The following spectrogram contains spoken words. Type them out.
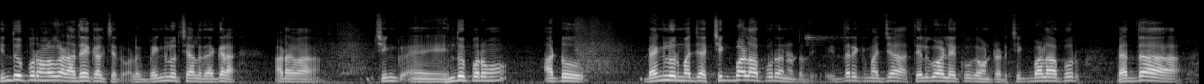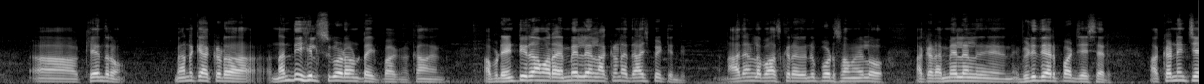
హిందూపురంలో కూడా అదే కల్చర్ వాళ్ళకి బెంగళూరు చాలా దగ్గర. ఆడ చింక్ హిందూపురము హిందూపురం అటు బెంగళూరు మధ్య చిక్బళాపూర్ అని ఉంటుంది. ఇద్దరికి మధ్య తెలుగు వాళ్ళు ఎక్కువగా ఉంటాడు చిక్బళాపూర్ పెద్ద కేంద్రం. మనకి అక్కడ నంది హిల్స్ కూడా ఉంటాయి. అప్పుడు ఎన్టీ రామారావు ఎమ్మెల్యేలను అక్కడనే దాచిపెట్టింది. నాదెండ్ల భాస్కర్ వెన్నుపోటు సమయంలో అక్కడ ఎమ్మెల్యేలను విడిది ఏర్పాటు చేశారు. అక్కడి నుంచే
